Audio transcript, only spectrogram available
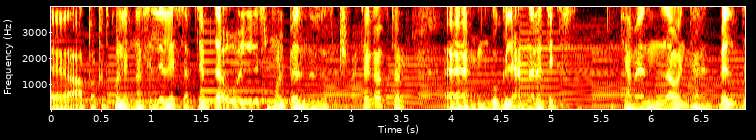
أعتقد كل الناس اللي لسه بتبدأ وال small businesses مش محتاجة أكتر آه، من Google Analytics كمان لو انت هت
